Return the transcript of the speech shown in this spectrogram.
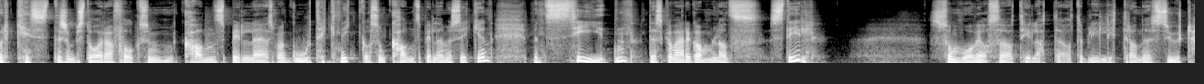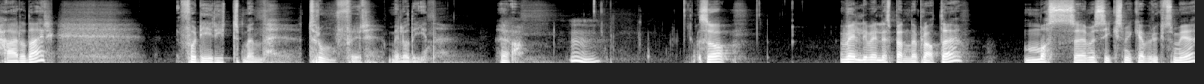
orkester som består av folk som kan spille, som har god teknikk, og som kan spille den musikken. Men siden det skal være gammellandsstil, så må vi også tillate at det blir litt surt her og der. Fordi rytmen trumfer melodien. Ja. Mm. Så veldig, veldig spennende plate. Masse musikk som ikke er brukt så mye.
